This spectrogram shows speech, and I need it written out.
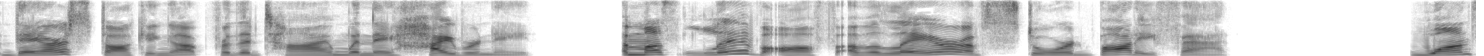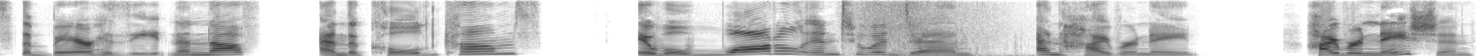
they are stocking up for the time when they hibernate and must live off of a layer of stored body fat. Once the bear has eaten enough and the cold comes, it will waddle into a den and hibernate. Hibernation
